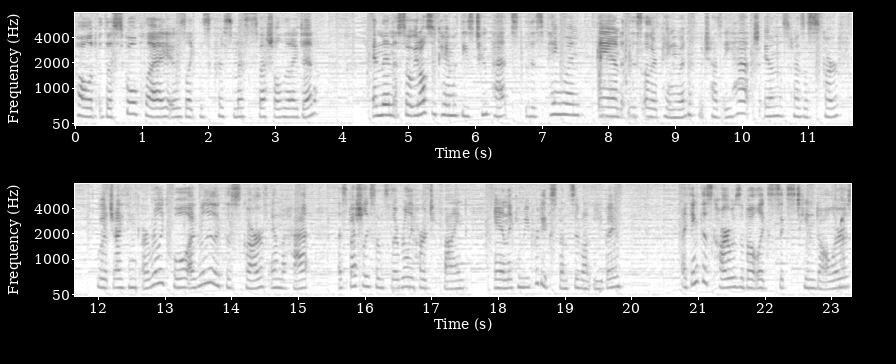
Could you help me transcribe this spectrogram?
called The School Play. It was like this Christmas special that I did. And then, so it also came with these two pets, this penguin and this other penguin, which has a hat, and this one has a scarf, which I think are really cool. I really like the scarf and the hat, especially since they're really hard to find, and they can be pretty expensive on eBay. I think this car was about like $16,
